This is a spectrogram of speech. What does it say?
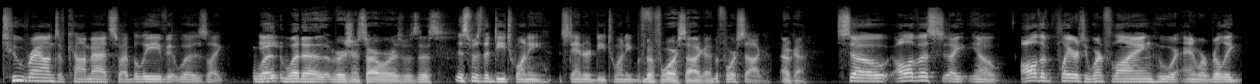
two rounds of combat. So I believe it was like What eight- what uh, version of Star Wars was this? this was the D twenty standard D twenty before, Before Saga. before Saga. Okay. So all of us, like you know, all the players who weren't flying, who were and were really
